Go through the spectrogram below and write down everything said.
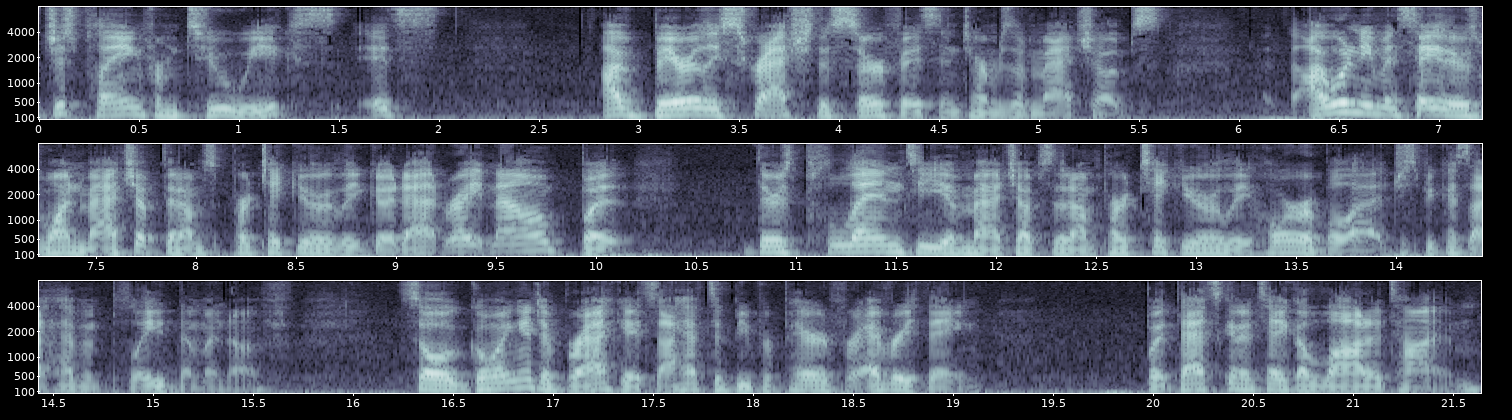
just playing from two weeks, it's. I've barely scratched the surface in terms of matchups. I wouldn't even say there's one matchup that I'm particularly good at right now, but there's plenty of matchups that I'm particularly horrible at just because I haven't played them enough. So going into brackets, I have to be prepared for everything, but that's going to take a lot of time.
